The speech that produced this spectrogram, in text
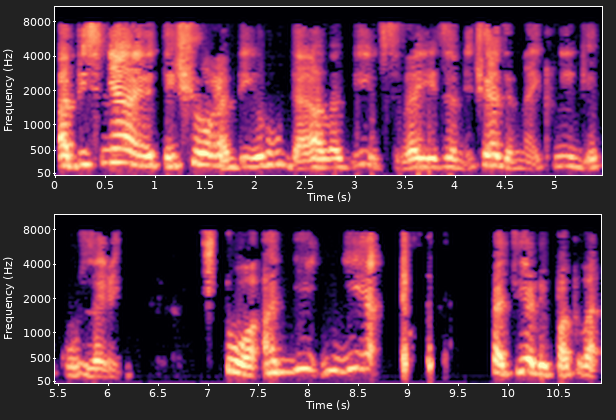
объясняет еще Раби Иуда Алави в своей замечательной книге «Кузари», что они не хотели поклоняться,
